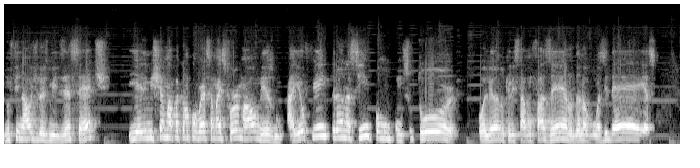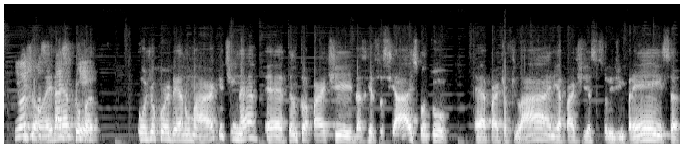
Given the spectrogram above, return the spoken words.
no final de 2017 e ele me chamar para ter uma conversa mais formal mesmo. Aí eu fui entrando assim como um consultor, olhando o que eles estavam fazendo, dando algumas ideias. E hoje então, você aí, faz o quê? Eu, hoje eu coordeno o marketing, né? É, tanto a parte das redes sociais quanto é, a parte offline, a parte de assessoria de imprensa,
